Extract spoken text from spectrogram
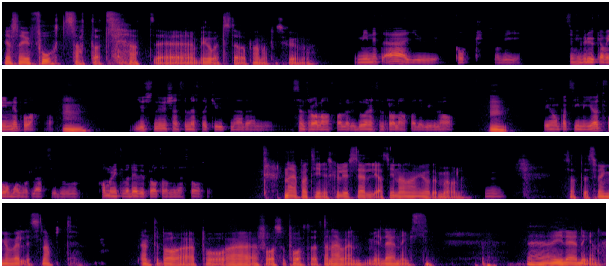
jag ser ju fortsatt att, att eh, behovet är större på andra positioner. Minnet är ju kort, som vi, som vi brukar vara inne på. Mm. Just nu känns det mest akut med en central anfallare, då är det en central anfallare vi vill ha. Mm. Säger om Pazzini gör två mål mot Lazio, då kommer det inte vara det vi pratar om i nästa avsnitt. Nej, Pazzini skulle ju säljas innan han gjorde mål. Mm. Så att det svänger väldigt snabbt. Inte bara på, uh, för oss supportrar utan även i, lednings, eh, i ledningen.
